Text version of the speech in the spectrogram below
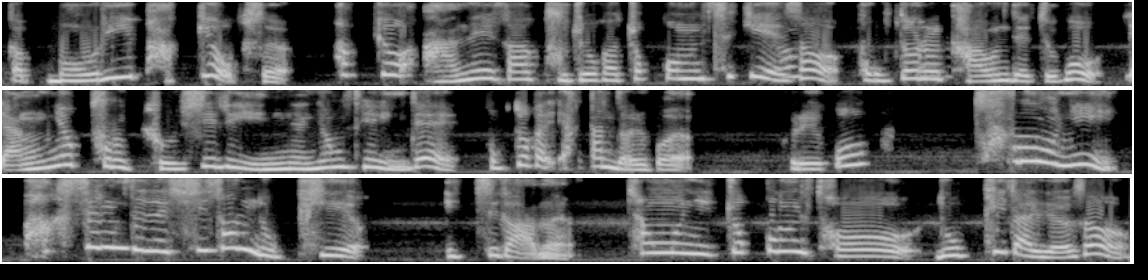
그러니까 머리밖에 없어요. 학교 안에가 구조가 조금 특이해서 복도를 가운데 두고 양옆으로 교실이 있는 형태인데 복도가 약간 넓어요. 그리고 창문이 학생들의 시선 높이에 있지가 않아요. 창문이 조금 더 높이 달려서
